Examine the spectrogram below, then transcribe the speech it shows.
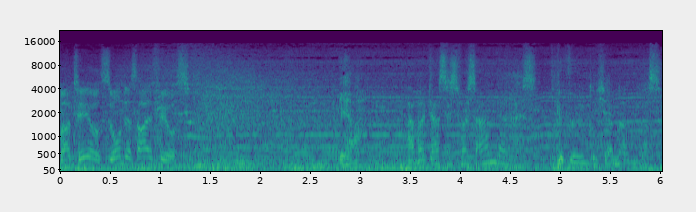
Matthäus, Sohn des Alpheus. Ja, aber das ist was anderes. Gewöhn dich an anders.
